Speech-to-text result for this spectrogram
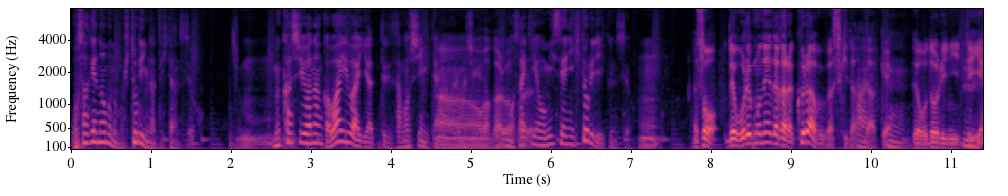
うお酒飲むのも一人になってきたんですよ。うん。昔はなんかワイワイやってて楽しいみたいなのがありましたけどもう最近お店に一人で行くんですよ。うんそう。で俺もねだからクラブが好きだったわけ、はい。うんで踊りに行ってうん。イエ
